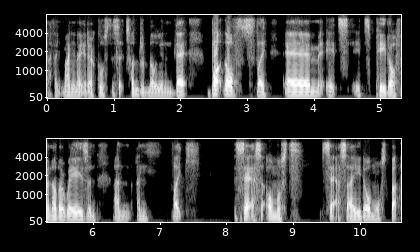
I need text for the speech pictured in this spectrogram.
I think Man United are close to 600 million in debt but obviously um it's it's paid off in other ways and and and like set as almost set aside almost. But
